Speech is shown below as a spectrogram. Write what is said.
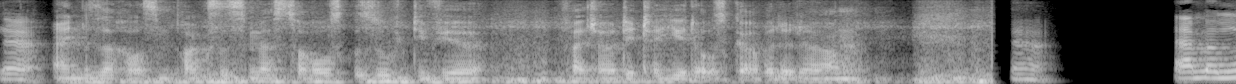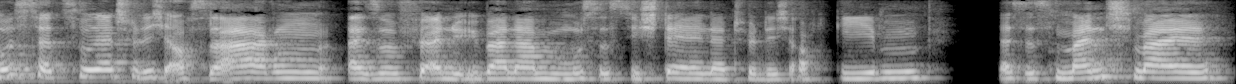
ja. eine Sache aus dem Praxissemester rausgesucht, die wir weiter detailliert ausgearbeitet haben. Ja. ja. Man muss dazu natürlich auch sagen, also für eine Übernahme muss es die Stellen natürlich auch geben. Das ist manchmal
